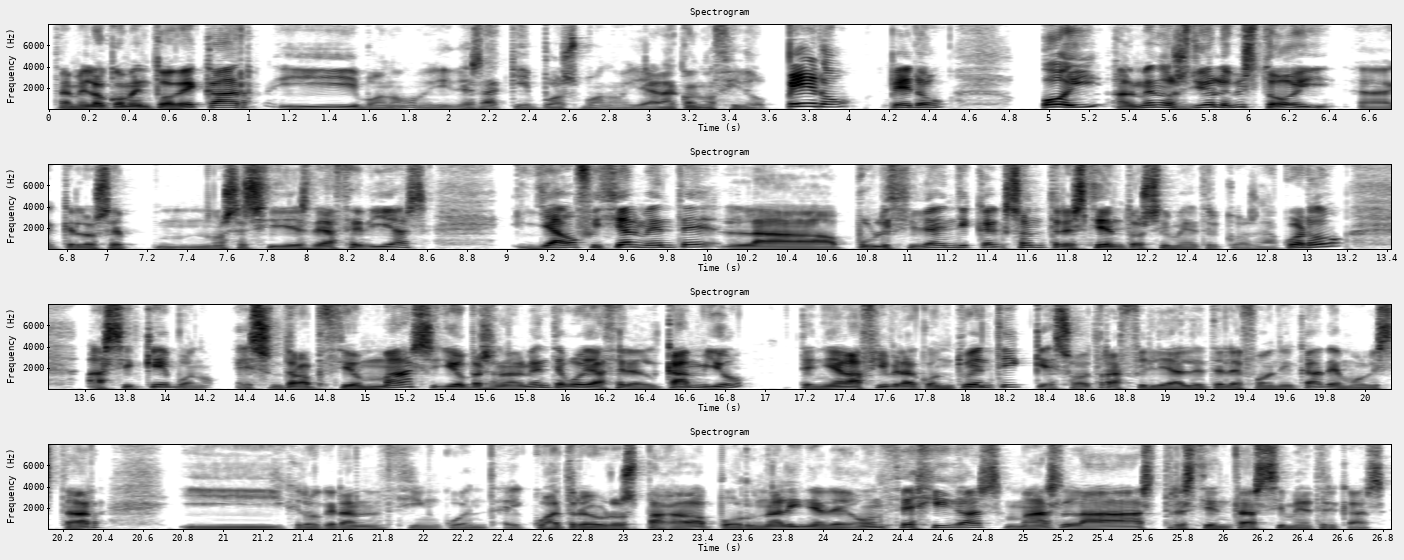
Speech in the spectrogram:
También lo comentó Decar y bueno, y desde aquí pues bueno, ya era conocido. Pero, pero, Hoy, al menos yo lo he visto hoy, eh, que lo sé, no sé si es de hace días, ya oficialmente la publicidad indica que son 300 simétricos, ¿de acuerdo? Así que, bueno, es otra opción más. Yo personalmente voy a hacer el cambio. Tenía la fibra con 20, que es otra filial de Telefónica de Movistar, y creo que eran 54 euros pagaba por una línea de 11 gigas más las 300 simétricas.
